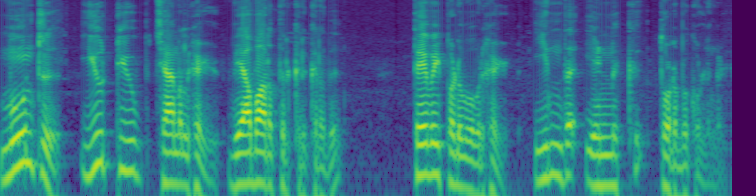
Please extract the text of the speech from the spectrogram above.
மூன்று யூடியூப் சேனல்கள் வியாபாரத்திற்கு இருக்கிறது. தேவைப்படுபவர்கள் இந்த எண்ணுக்கு தொடர்பு கொள்ளுங்கள்.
